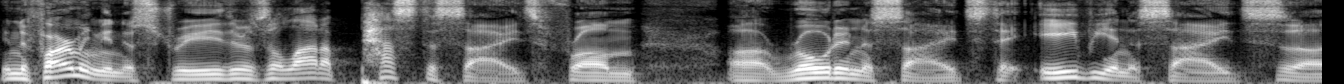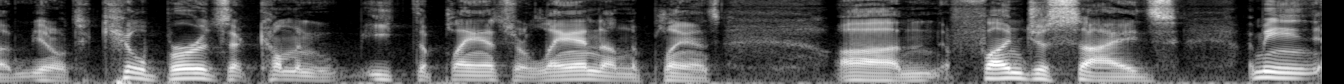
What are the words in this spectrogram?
In the farming industry, there's a lot of pesticides from uh, rodenticides to avianicides, uh, you know, to kill birds that come and eat the plants or land on the plants, um, fungicides. I mean,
